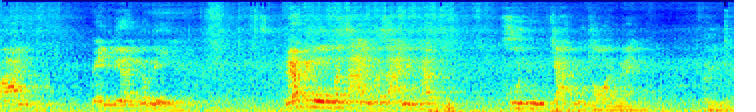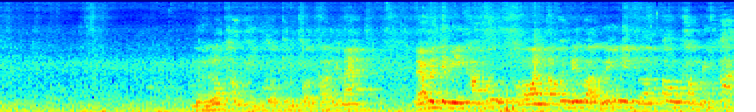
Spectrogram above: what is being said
วัน เป็นเดือนก็มี แล้วไปงงภาษาอีกภาษาหนึ่งครับ คุณจะอุทธรณ์ไหมเฮ้ยเหมือนเราทำผิดกฎชุมชนเขาใช่ไหม แล้วมันจะมีคำว่าอุทธรณ์เราก็นึกว่าเฮ้ยนี่เราต้องคำพิพาก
